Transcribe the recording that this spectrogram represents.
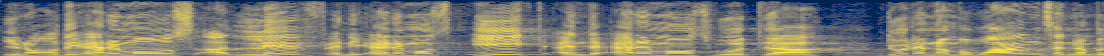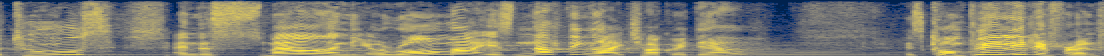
you know, the animals uh, live and the animals eat, and the animals would. Uh, do the number ones and number twos, and the smell and the aroma is nothing like char kway teow. It's completely different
